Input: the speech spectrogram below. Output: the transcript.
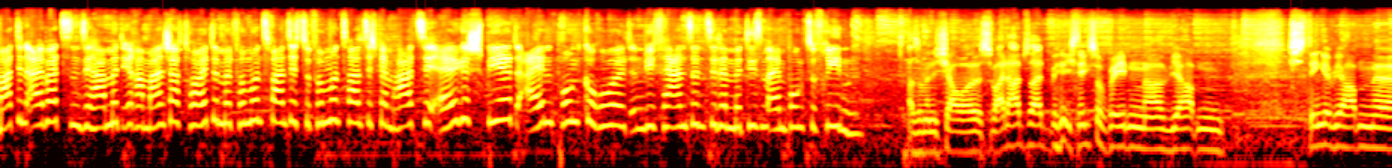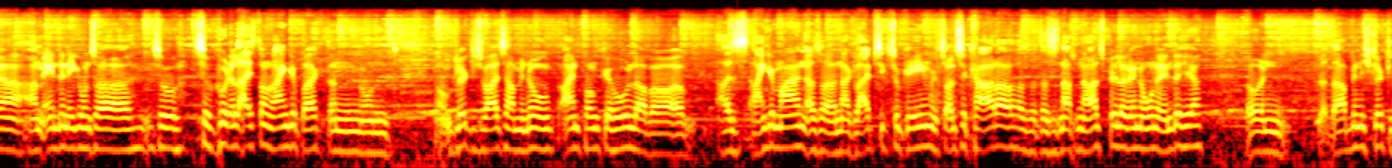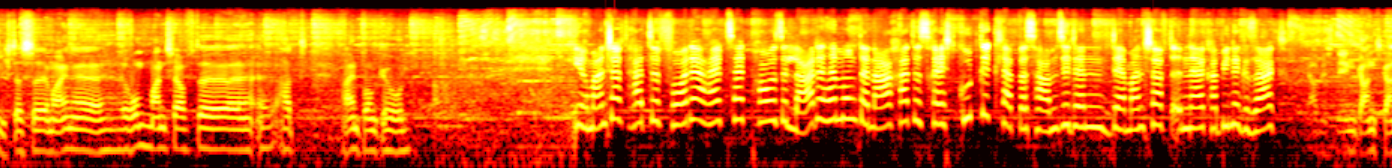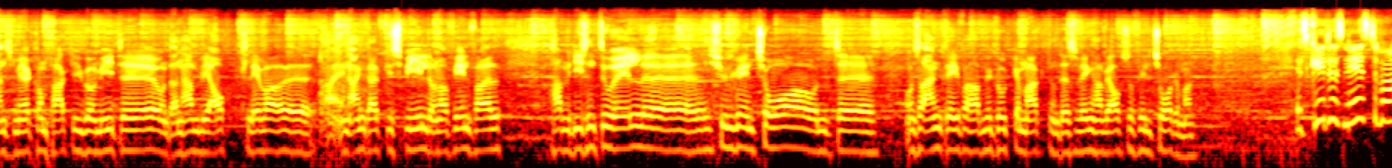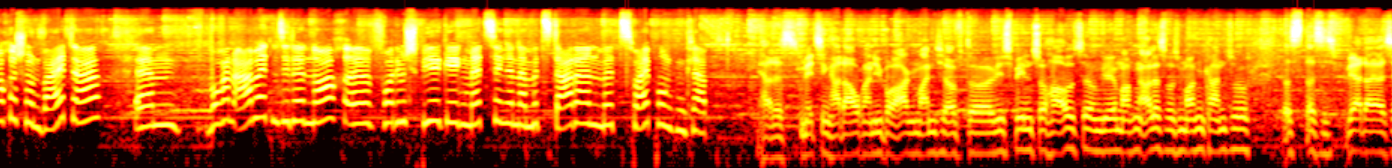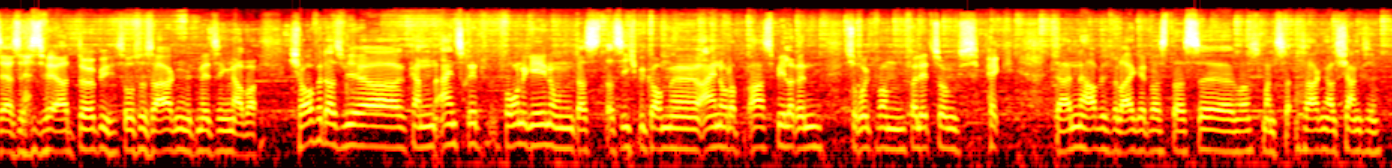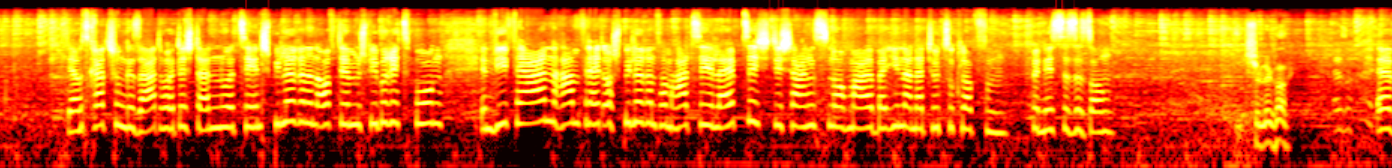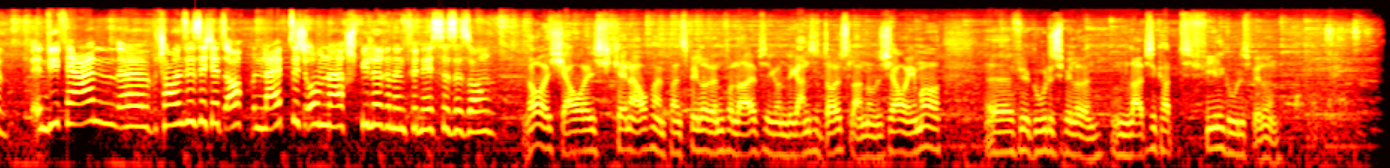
Martin Albertsen, Sie haben mit Ihrer Mannschaft heute mit 25 zu 25 beim HCL gespielt, einen Punkt geholt. Inwiefern sind Sie denn mit diesem einen Punkt zufrieden? Also wenn ich schaue, zweite Halbzeit bin ich nicht zufrieden. Wir haben, ich denke, wir haben äh, am Ende nicht unsere so, so gute Leistung reingebracht und, und, und glücklicherweise haben wir nur einen Punkt geholt, aber als allgemein, also nach Leipzig zu gehen mit solchen Kader, also das ist Nationalspielerin ohne Ende hier und da bin ich glücklich, dass äh, meine Rumpfmannschaft äh, hat einen Punkt geholt. Ihre Mannschaft hatte vor der Halbzeitpause Ladehemmung, danach hat es recht gut geklappt. Was haben Sie denn der Mannschaft in der Kabine gesagt? Ja, wir stehen ganz, ganz mehr kompakt über Miete und dann haben wir auch clever äh, in Angriff gespielt und auf jeden Fall haben wir diesen Duell äh, Schülke Tor und äh, unsere Angriffe haben wir gut gemacht und deswegen haben wir auch so viel Tor gemacht. Jetzt geht es nächste Woche schon weiter. Ähm, woran arbeiten Sie denn noch äh, vor dem Spiel gegen Metzingen, damit es da dann mit zwei Punkten klappt? Ja, das Metzing hat auch eine überragende Mannschaft. Wir spielen zu Hause und wir machen alles, was wir machen kann. Das das wäre da sehr, sehr schwer Derby sozusagen mit Metzingen. Aber ich hoffe, dass wir einen Schritt vorne gehen und dass, dass ich bekomme ein oder ein paar Spielerinnen zurück vom Verletzungspack. Dann habe ich vielleicht etwas, das, äh, was man sagen als Chance. Sie haben es gerade schon gesagt, heute standen nur zehn Spielerinnen auf dem Spielberichtsbogen. Inwiefern haben vielleicht auch Spielerinnen vom HC Leipzig die Chance, noch mal bei Ihnen an der Tür zu klopfen für nächste Saison? Entschuldigung. Also, äh, inwiefern äh, schauen Sie sich jetzt auch in Leipzig um nach Spielerinnen für nächste Saison? Ja, ich schaue, ich kenne auch ein paar Spielerinnen von Leipzig und die ganze Deutschland und ich schaue immer äh, für gute Spielerinnen. Und Leipzig hat viele gute Spielerinnen.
